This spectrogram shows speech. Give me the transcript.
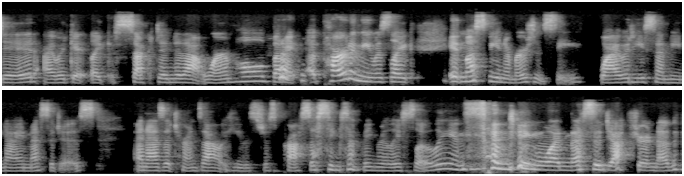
did, I would get like sucked into that wormhole. But I, a part of me was like, it must be an emergency. Why would he send me nine messages? And as it turns out, he was just processing something really slowly and sending one message after another.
